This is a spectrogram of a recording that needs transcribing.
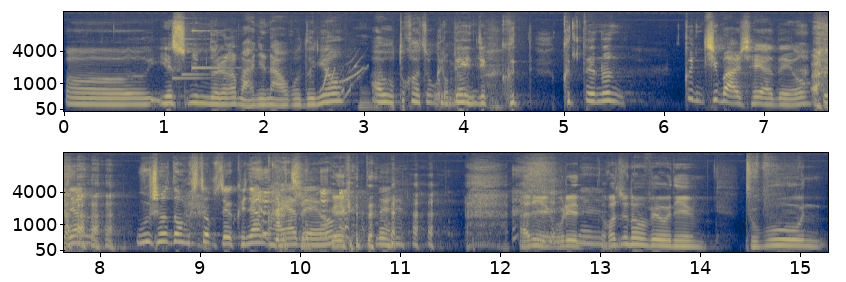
어, 예수님 노래가 많이 나오거든요. 아유, 어떡하죠, 그러면? 근데 이제 그 그때는 끊지 마셔야 돼요. 그냥 우셔도 할 수 없어요. 그냥 가야 돼요. 네. 아니 우리 네. 허준호 배우님 두 분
